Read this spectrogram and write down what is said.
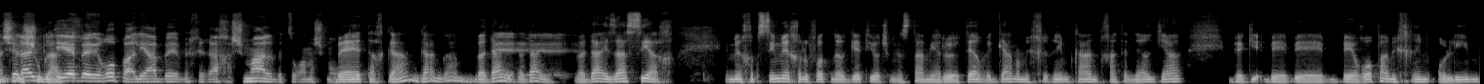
השאלה אם תהיה באירופה עלייה במחירי החשמל בצורה משמעותית. בטח, גם, גם, גם, ודאי, אה, ודאי, ודאי, זה השיח. הם מחפשים חלופות אנרגטיות שמן הסתם יעלו יותר, וגם המחירים כאן, מבחינת אנרגיה, באירופה המחירים עולים,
